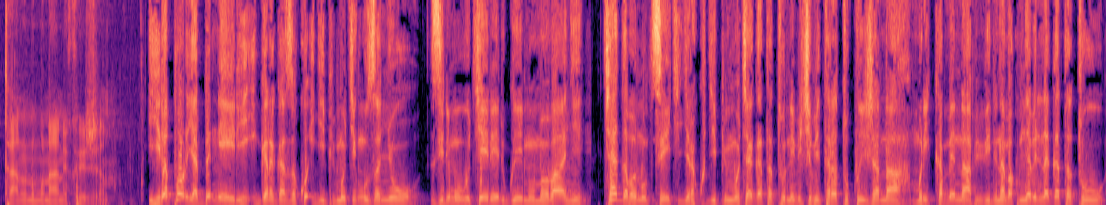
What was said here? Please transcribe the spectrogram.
itanu n'umunani ku ijana. Iyi raporo ya beneri igaragaza ko igipimo cy'inguzanyo ziri mu bukererwe mu mabanki cyagabanutse kigera ku gipimo cya gatatu n'ibice bitandatu ku ijana muri kamena bibiri na makumyabiri na gatatu.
